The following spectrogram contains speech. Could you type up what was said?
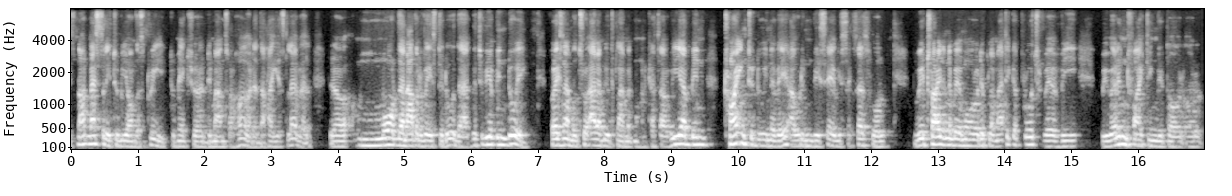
it's not necessary to be on the street to make sure demands are heard at the highest level. There are more than other ways to do that, which we have been doing for example, through Arab Youth Climate Movement Qatar, we have been trying to do in a way, I wouldn't be say we're successful. We tried in a way more diplomatic approach where we we weren't fighting with or, or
